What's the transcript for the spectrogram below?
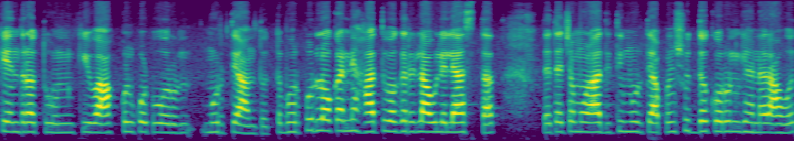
केंद्रातून किंवा अक्कलकोटवरून मूर्ती आणतो तर भरपूर लोकांनी हात वगैरे लावलेले असतात. तर त्याच्यामुळे आधी ती मूर्ती आपण शुद्ध करून घेणार आहोत.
